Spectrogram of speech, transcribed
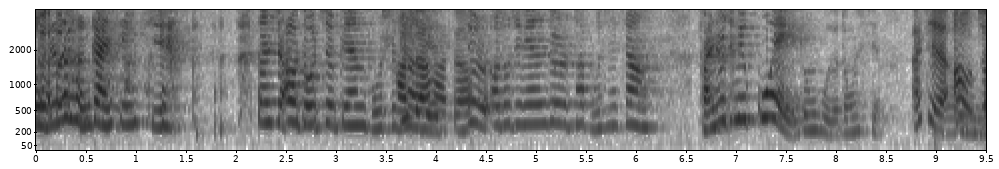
我真的很感兴趣。但是澳洲这边不是特别，就是澳洲这边就是它不是像，反正就是特别贵中古的东西。而且澳洲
